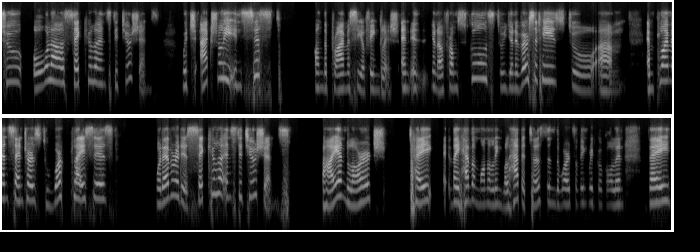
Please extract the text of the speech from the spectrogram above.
to all our secular institutions which actually insist on the primacy of English. And, you know, from schools to universities to um, employment centers to workplaces, whatever it is, secular institutions, by and large, take they have a monolingual habitus, in the words of Ingrid Gogolin, they,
